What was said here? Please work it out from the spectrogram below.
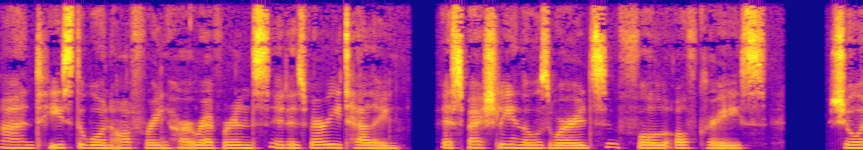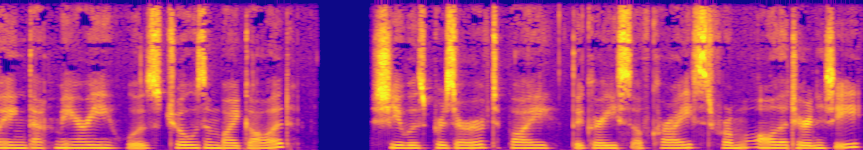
and he's the one offering her reverence, it is very telling, especially in those words, full of grace, showing that Mary was chosen by God. She was preserved by the grace of Christ from all eternity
